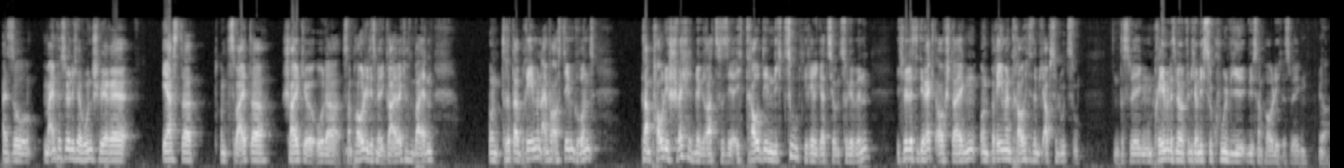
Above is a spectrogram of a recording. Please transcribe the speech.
Also mein persönlicher Wunsch wäre erster und zweiter Schalke oder St. Pauli, das ist mir egal, welcher von beiden. Und dritter Bremen, einfach aus dem Grund, St. Pauli schwächelt mir gerade zu sehr. Ich traue denen nicht zu, die Relegation zu gewinnen. Ich will, dass sie direkt aufsteigen und Bremen traue ich das nämlich absolut zu. Und deswegen, Bremen ist mir, finde ich, auch nicht so cool wie, wie St. Pauli, deswegen, ja.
